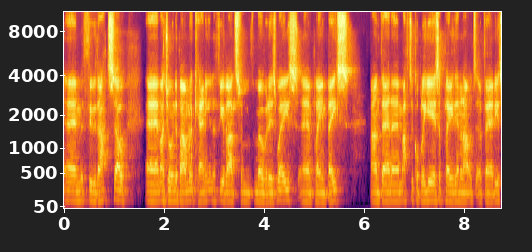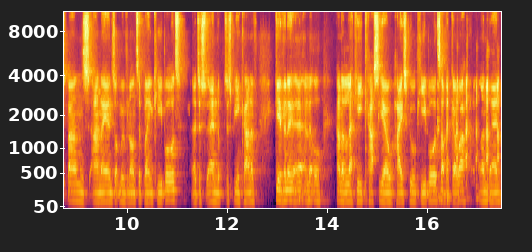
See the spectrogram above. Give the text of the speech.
um, through that. So um, I joined a band with Kenny and a few lads from, from over his ways um, playing bass. And then um, after a couple of years, I played in and out of various bands, and I ended up moving on to playing keyboards. I just ended up just being kind of given a, a little kind of Lecky Casio high school keyboard to have a go at, and then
